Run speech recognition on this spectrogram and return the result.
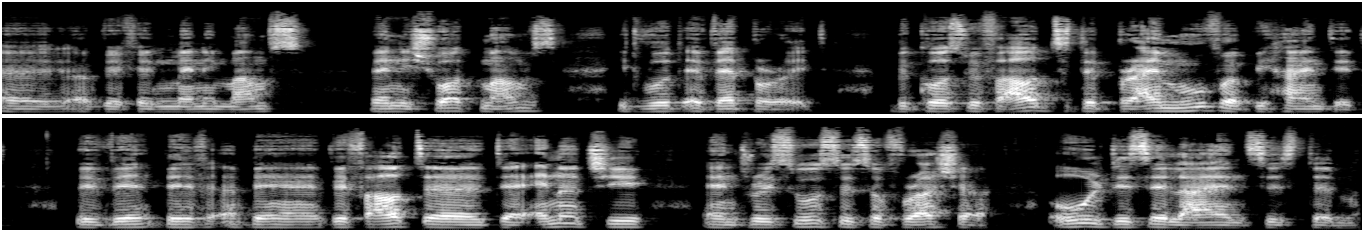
uh, within many months, many short months. It would evaporate because without the prime mover behind it, without uh, the energy and resources of Russia, all this alliance system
